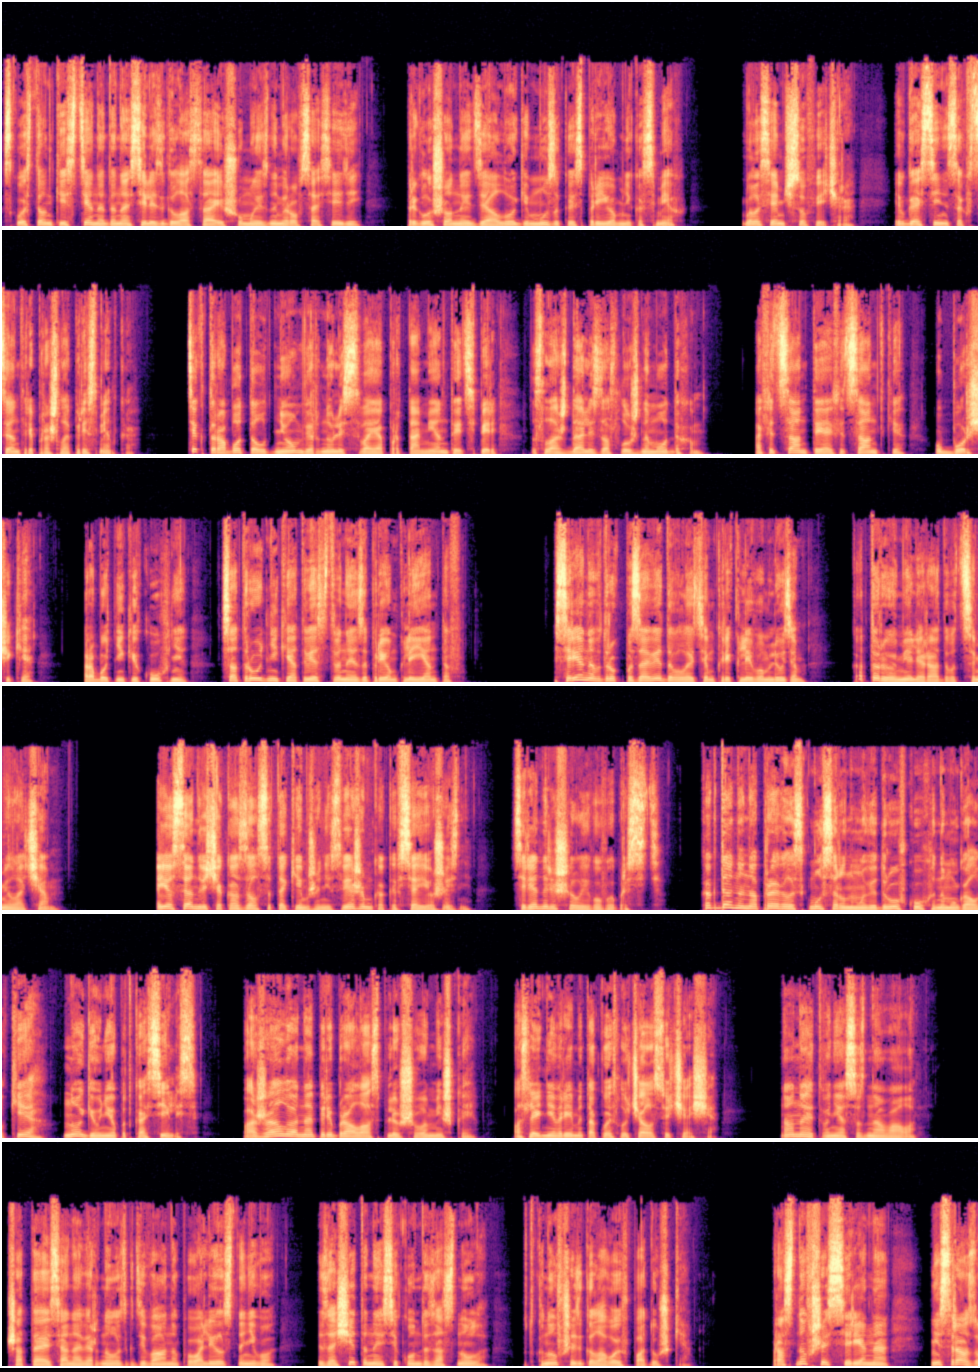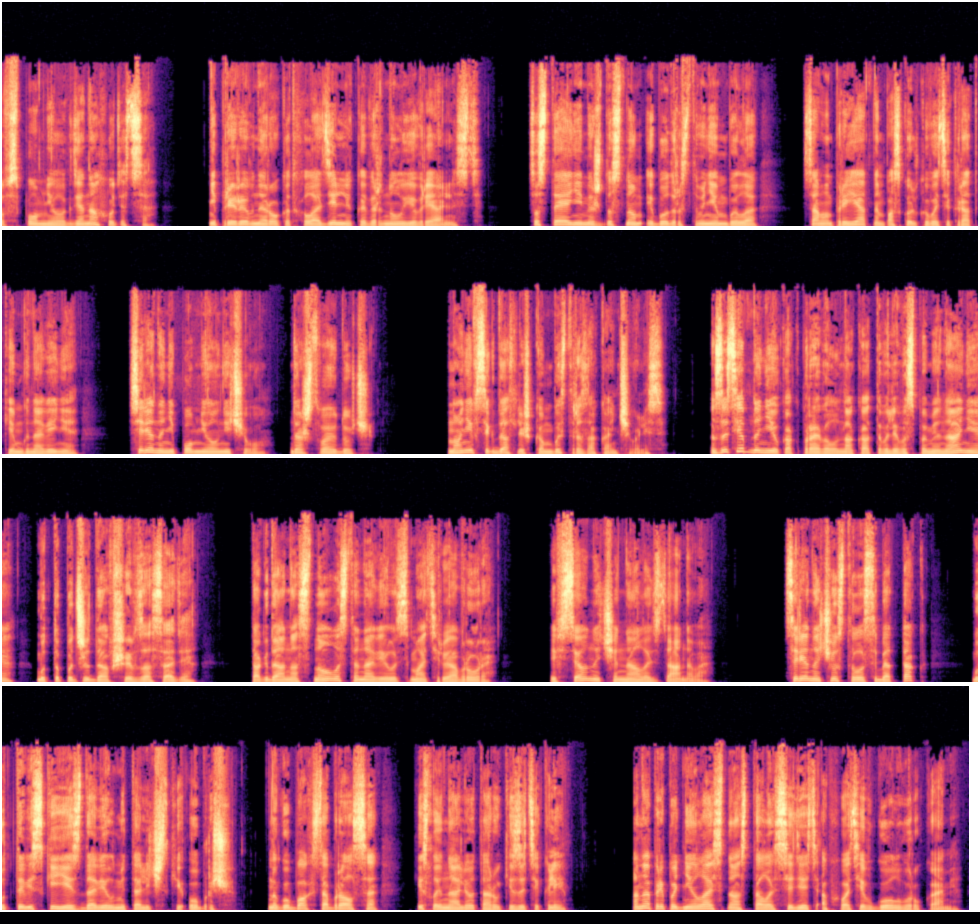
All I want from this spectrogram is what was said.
Сквозь тонкие стены доносились голоса и шумы из номеров соседей — приглушенные диалоги, музыка из приемника, смех. Было семь часов вечера, и в гостиницах в центре прошла пересменка. Те, кто работал днем, вернулись в свои апартаменты и теперь наслаждались заслуженным отдыхом. Официанты и официантки, уборщики, работники кухни, сотрудники, ответственные за прием клиентов. Сирена вдруг позавидовала этим крикливым людям, которые умели радоваться мелочам. Ее сэндвич оказался таким же несвежим, как и вся ее жизнь. Сирена решила его выбросить. Когда она направилась к мусорному ведру в кухонном уголке, ноги у нее подкосились. Пожалуй, она перебрала с плюшевым мишкой. Последнее время такое случалось все чаще. Но она этого не осознавала. Шатаясь, она вернулась к дивану, повалилась на него и за считанные секунды заснула, уткнувшись головой в подушке. Проснувшись, Сирена не сразу вспомнила, где находится. Непрерывный рокот холодильника вернул ее в реальность. Состояние между сном и бодрствованием было самым приятным, поскольку в эти краткие мгновения Сирена не помнила ничего, даже свою дочь. Но они всегда слишком быстро заканчивались. Затем на нее, как правило, накатывали воспоминания, будто поджидавшие в засаде. Тогда она снова становилась матерью Авроры. И все начиналось заново. Сирена чувствовала себя так, будто виски ей сдавил металлический обруч. На губах собрался кислый налет, а руки затекли. Она приподнялась, но осталась сидеть, обхватив голову руками.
